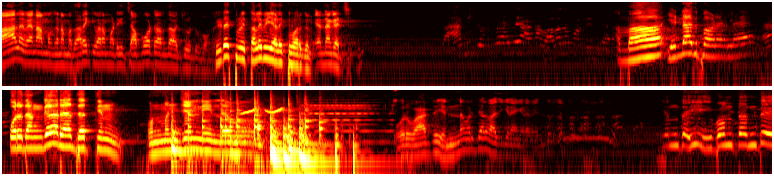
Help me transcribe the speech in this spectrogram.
வாழை வேணாமுங்க நம்ம தரைக்கு வர மாட்டேங்குது. சப்போட்டா இருந்தா வச்சு விட்டு போங்க. இடைத்துறை தலைவியை அழைத்துவார்கள் என் தங்கச்சி. அம்மா என்னது பாடல ஒரு தங்க ரதத்தின் பொன் மஞ்சள் நிலவோ. ஒரு வாட்டு என்ன படிச்சாலும் வாசிக்கிறாங்க நம்ம எந்த ஊர் சொல்றது? என் தெய்வம் தந்தே.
